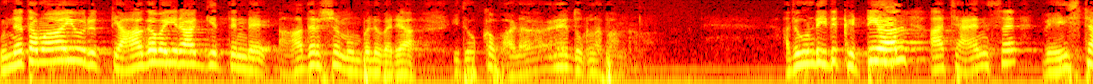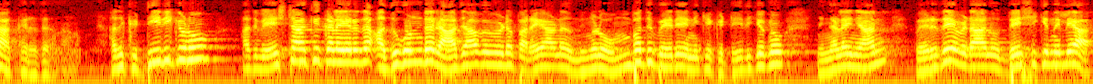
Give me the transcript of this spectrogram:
ഉന്നതമായ ഒരു ത്യാഗവൈരാഗ്യത്തിന്റെ ആദർശം മുമ്പിൽ വരിക. ഇതൊക്കെ വളരെ ദുർലഭമാണ്. അതുകൊണ്ട് ഇത് കിട്ടിയാൽ ആ ചാൻസ് വേസ്റ്റ് ആക്കരുത് എന്നാണ്. അത് കിട്ടിയിരിക്കണു അത് വേസ്റ്റാക്കി കളയരുത്. അതുകൊണ്ട് രാജാവ് ഇവിടെ പറയാണ് നിങ്ങൾ ഒമ്പത് പേരെ എനിക്ക് കിട്ടിയിരിക്കുന്നു. നിങ്ങളെ ഞാൻ വെറുതെ വിടാൻ ഉദ്ദേശിക്കുന്നില്ല.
